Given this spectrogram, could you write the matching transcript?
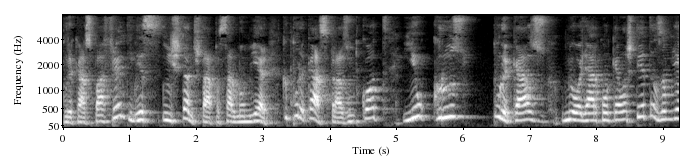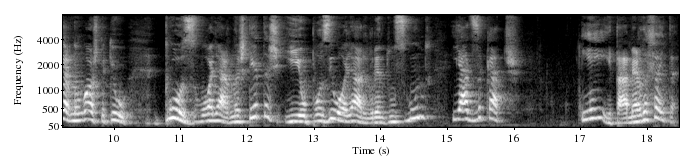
por acaso para a frente e nesse instante está a passar uma mulher que por acaso traz um decote e eu cruzo por acaso o meu olhar com aquelas tetas. A mulher não gosta que eu pose o olhar nas tetas e eu pose o olhar durante um segundo e há desacatos. E aí está a merda feita.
